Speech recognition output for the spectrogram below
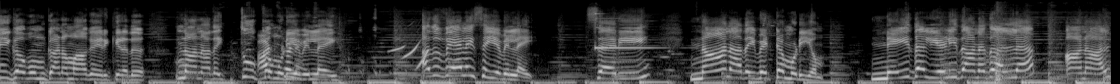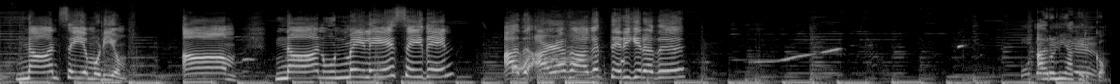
மிகவும் கனமாக இருக்கிறது. நான் அதை தூக்க முடியவில்லை. அது வேலை செய்யவில்லை. சரி நான் அதை வெட்ட முடியும். நெய்தல் எளிதானது அல்ல ஆனால் நான் செய்ய முடியும். ஆம் நான் உண்மையிலேயே செய்தேன். அது அழகாக தெரிகிறது. அருமையாக இருக்கும்.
